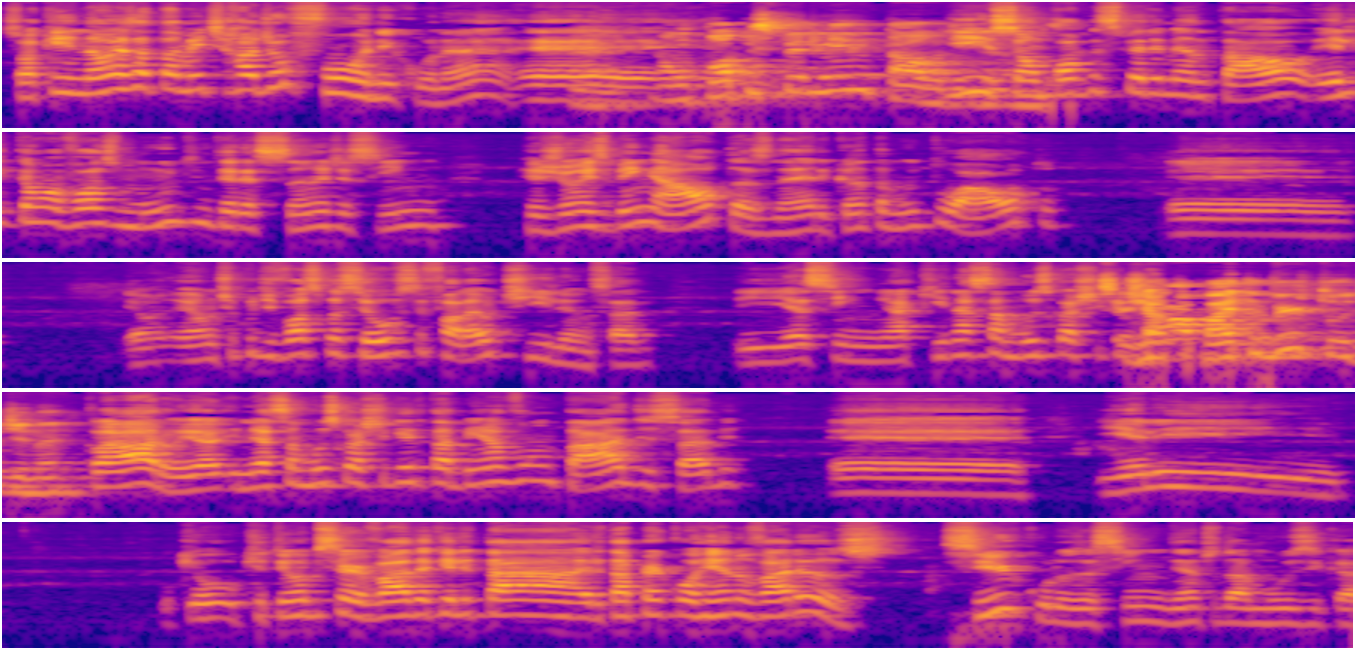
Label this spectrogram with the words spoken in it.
só que não exatamente radiofônico, né? É, é um pop experimental. Isso, é um digamos. pop experimental. Ele tem uma voz muito interessante, assim, regiões bem altas, né? Ele canta muito alto. É, é, um- é tipo de voz que você ouve e você fala, é o Tillian, sabe? E assim, aqui nessa música eu achei que. Isso já é uma baita virtude, né? Claro, e, e nessa música eu achei que ele tá bem à vontade, sabe? É, e ele. O que, eu, o que eu tenho observado é que ele tá, ele tá percorrendo vários círculos, assim, dentro da música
